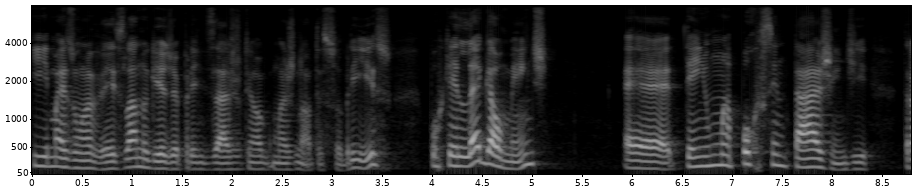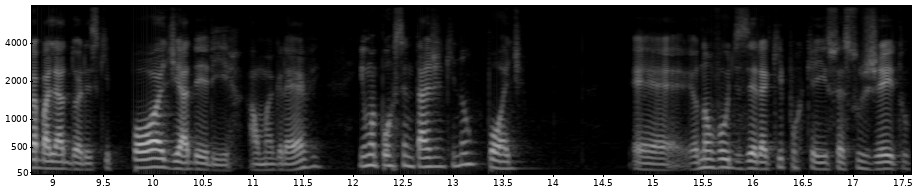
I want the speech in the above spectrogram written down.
E mais uma vez, lá no guia de aprendizagem tenho algumas notas sobre isso, porque legalmente é, tem uma porcentagem de trabalhadores que pode aderir a uma greve e uma porcentagem que não pode. É, eu não vou dizer aqui porque isso é sujeito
